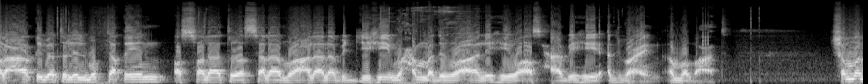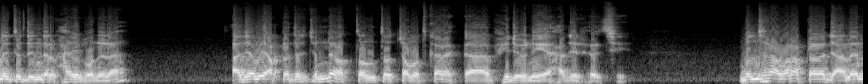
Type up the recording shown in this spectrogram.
ওলাকিবাতুল মুতাকিন আসসালাত ওয়াসালাম আলা নবীজিহি মোহাম্মদ আলিহি ও আসহাবিহি আজমাইন। আম্মাবাদ সম্মানিত দিনদার ভাই বোনেরা, আজ আমি আপনাদের জন্য অত্যন্ত চমৎকার একটা ভিডিও নিয়ে হাজির হয়েছি। বন্ধুরা, আমার আপনারা জানেন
